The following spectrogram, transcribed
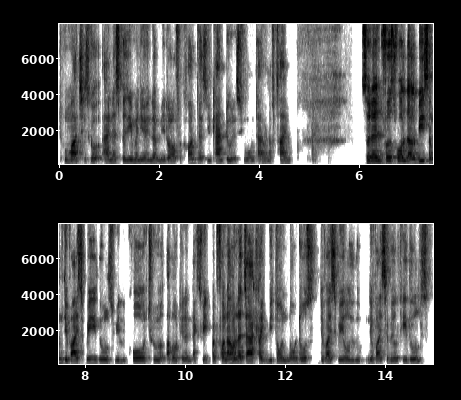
too much. It's go and especially when you're in the middle of a contest, you can't do this. You won't have enough time. So then first of all, there'll be some divisibility rules we'll go to about in the next week. But for now, let's act like we don't know those divisibility, divisibility rules.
